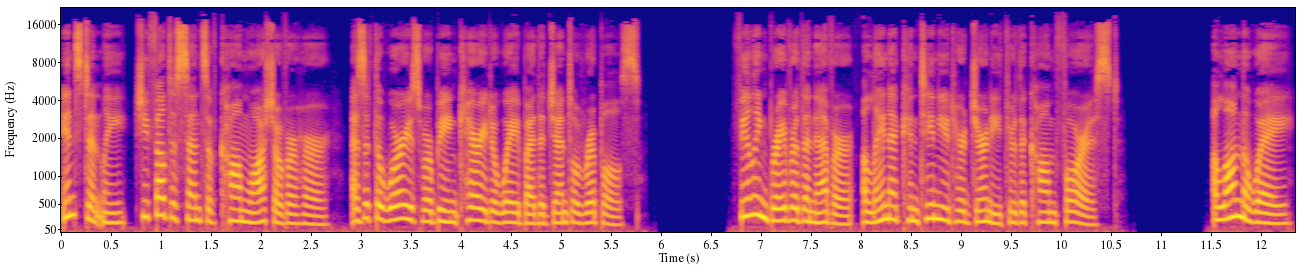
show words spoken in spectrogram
Instantly, she felt a sense of calm wash over her, as if the worries were being carried away by the gentle ripples. Feeling braver than ever, Alaina continued her journey through the calm forest. Along the way,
